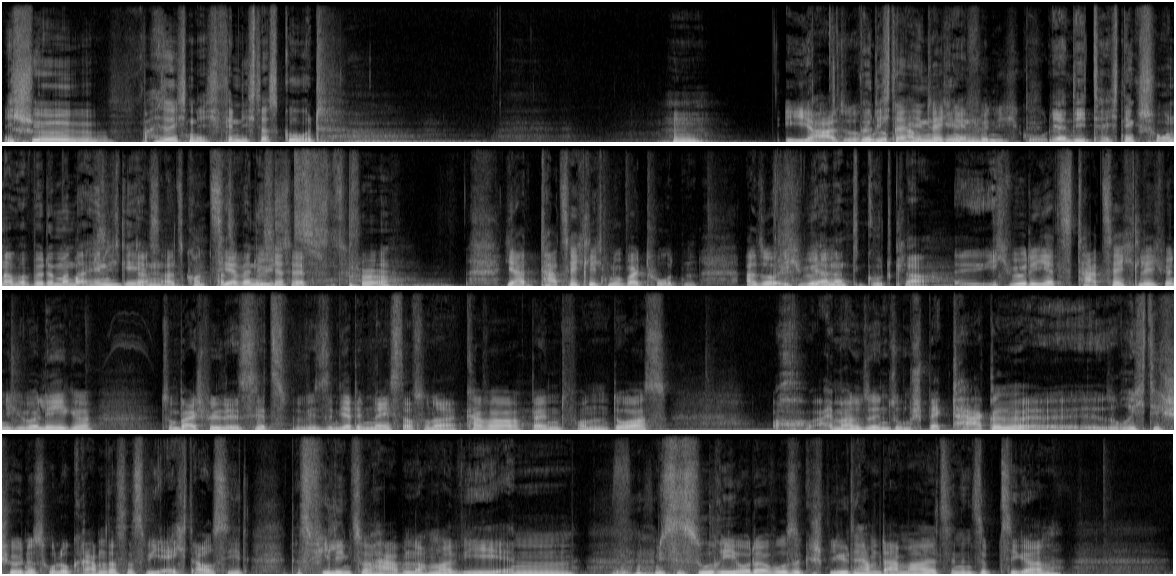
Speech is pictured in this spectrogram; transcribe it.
Ich äh, weiß ich nicht. Finde ich das gut? Hm. Ja, also würde ich da hingehen? finde ich gut. Ja, die Technik schon, aber würde man da hingehen? Das als Konzert also wenn ich jetzt ja, tatsächlich nur bei Toten. Also ich würde. Ja, na, gut, klar. Ich würde jetzt tatsächlich, wenn ich überlege, zum Beispiel ist jetzt, wir sind ja demnächst auf so einer Coverband von Doors. Oh, einmal so in so einem Spektakel, äh, so richtig schönes Hologramm, dass das wie echt aussieht, das Feeling zu haben, nochmal wie in Missouri oder wo sie gespielt haben damals in den 70ern.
